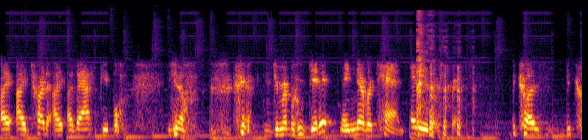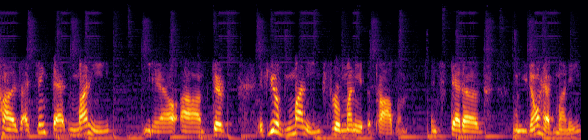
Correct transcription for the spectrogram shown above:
I, I try to, I, I've asked people, you know, do you remember who did it? They never can any of those scripts because because I think that money, you know, um, there, if you have money, you throw money at the problem instead of when you don't have money,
